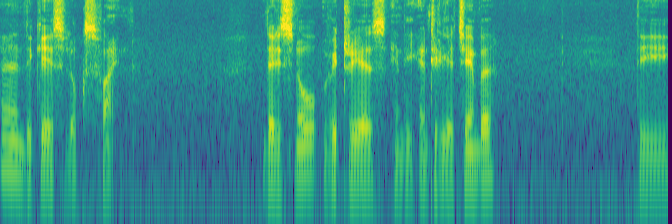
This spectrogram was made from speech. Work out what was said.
And the case looks fine. There is no vitreous in the anterior chamber. The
